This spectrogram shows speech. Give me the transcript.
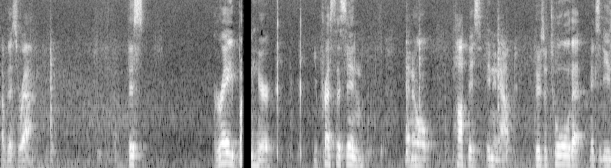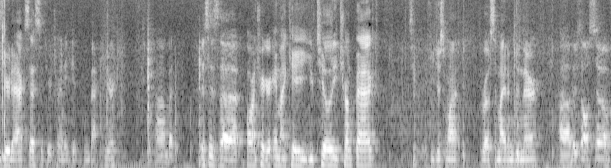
of this rack. This gray button here, you press this in and it'll pop this in and out. There's a tool that makes it easier to access if you're trying to get them back here. Um, but this is the Bontrager MIK utility trunk bag. So if you just want to throw some items in there. Uh, there's also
